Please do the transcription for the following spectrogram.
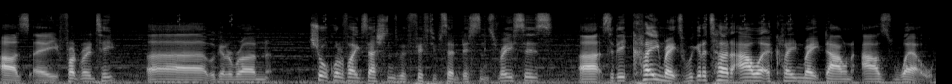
as a front running team. Uh, we're going to run short qualifying sessions with 50% distance races. Uh, so the acclaim rates, we're going to turn our acclaim rate down as well.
